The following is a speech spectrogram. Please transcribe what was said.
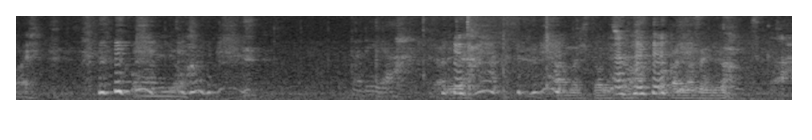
怖い。怖いよ誰や誰やあの人でしょわかりませんけどですか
